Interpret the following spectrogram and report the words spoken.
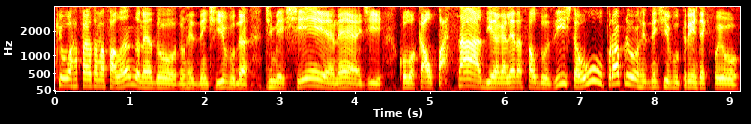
que o Rafael tava falando, né, do, do Resident Evil, né, de mexer, né, de colocar o passado e a galera saudosista, o próprio Resident Evil 3, né, que foi o,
